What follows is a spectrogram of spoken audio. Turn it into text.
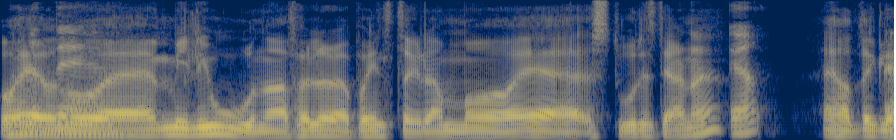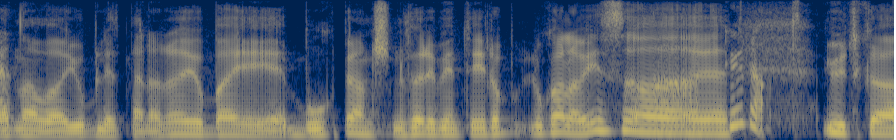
Og har jo det- nå eh, millioner av følgere på Instagram og er store stjerner. Ja. Jeg hadde gleden av å jobbe litt med det. Jeg jobba i bokbransjen før jeg begynte i lo- lokalavis. Og eh, utga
